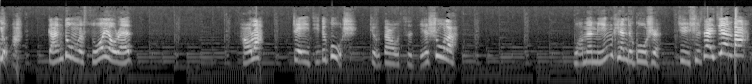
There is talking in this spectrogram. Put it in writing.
勇啊，感动了所有人。好了，这一集的故事就到此结束了，我们明天的故事继续再见吧。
